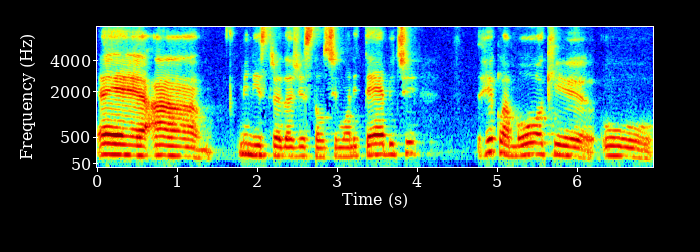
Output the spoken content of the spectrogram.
É, a ministra da Gestão, Simone Tebet, reclamou que o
